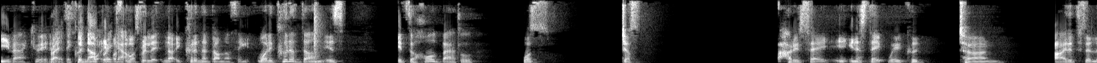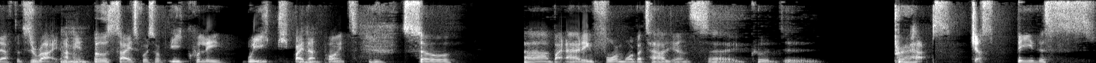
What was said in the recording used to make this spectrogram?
be evacuated. Right, they could not well, break it was, out. It was really no, it couldn't have done nothing. What it could have done is, if the whole battle was just how do you say in a state where it could turn either to the left or to the right. Mm-hmm. I mean, both sides were sort of equally weak by mm-hmm. that point. Mm-hmm. So uh, by adding four more battalions, uh, could uh, perhaps just be this,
